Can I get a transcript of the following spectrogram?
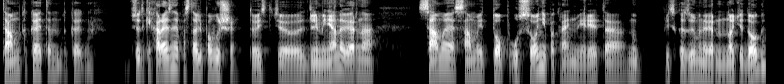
Там какая-то... Какая... все-таки Horizon я поставлю повыше. То есть э, для меня, наверное, самый, самый топ у Sony, по крайней мере, это, ну, предсказуемо, наверное, Naughty Dog,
